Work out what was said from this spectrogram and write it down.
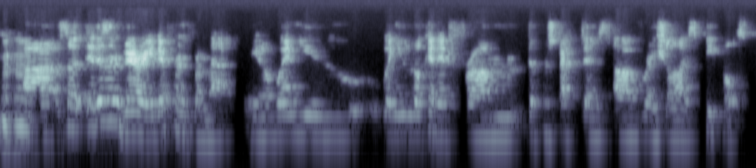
Mm-hmm. Uh, so it isn't very different from that. You know, when you when you look at it from the perspectives of racialized peoples.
